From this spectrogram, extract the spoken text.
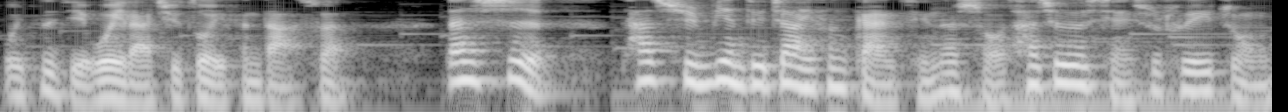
为自己未来去做一份打算，但是他去面对这样一份感情的时候，他就又显示出一种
